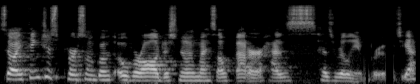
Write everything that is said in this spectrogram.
So I think just personal growth overall, just knowing myself better has has really improved. Yeah.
